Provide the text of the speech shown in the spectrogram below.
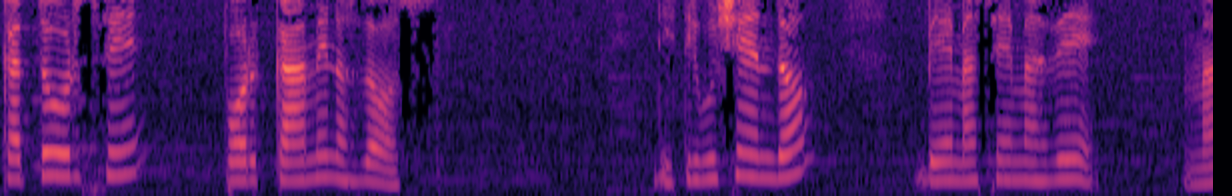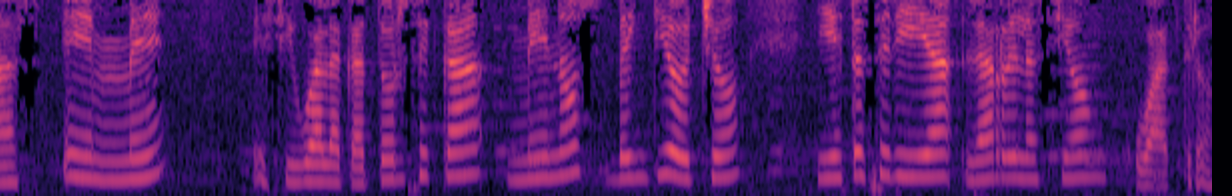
14 por K menos 2. Distribuyendo, B más C más D más M es igual a 14K menos 28 y esta sería la relación 4.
